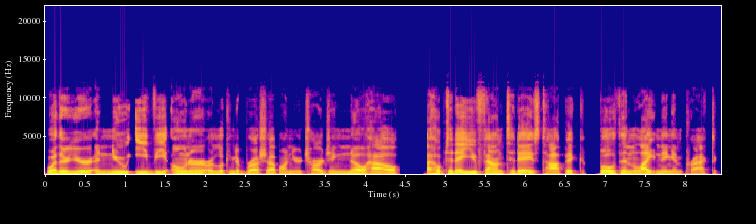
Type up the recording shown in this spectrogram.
Whether you're a new EV owner or looking to brush up on your charging know how, I hope today you found today's topic both enlightening and practical.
